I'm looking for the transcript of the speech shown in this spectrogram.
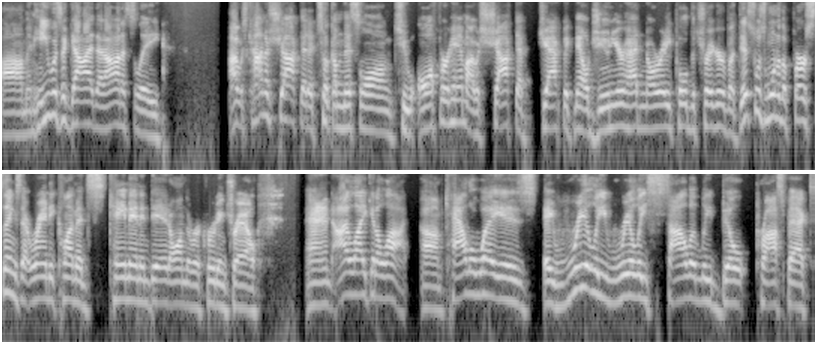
um, and he was a guy that honestly I was kind of shocked that it took him this long to offer him. I was shocked that Jack Bicknell Jr. hadn't already pulled the trigger, but this was one of the first things that Randy Clements came in and did on the recruiting trail. And I like it a lot. Um, Callaway is a really, really solidly built prospect.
